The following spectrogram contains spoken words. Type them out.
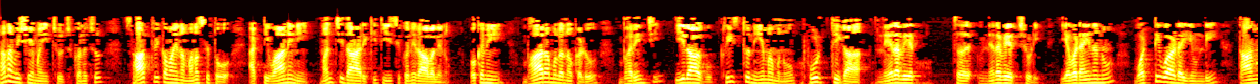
తన విషయమై చూచుకొనుచు సాత్వికమైన మనస్సుతో అట్టి వానిని మంచి దారికి తీసుకొని రావలెను. ఒకని భారములనొకడు భరించి ఇలాగు క్రీస్తు నియమమును పూర్తిగా నెరవేర్చ నెరవేర్చుడి. ఎవడైనను వట్టివాడయ్యుండి తాను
